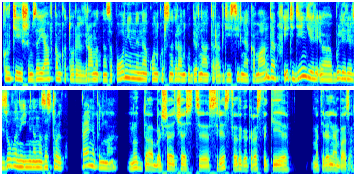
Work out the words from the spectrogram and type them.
крутейшим заявкам, которые грамотно заполнены на конкурс на грант губернатора, где сильная команда. Эти деньги э, были реализованы именно на застройку. Правильно понимаю? Ну да, большая часть э, средств это как раз таки материальная база.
